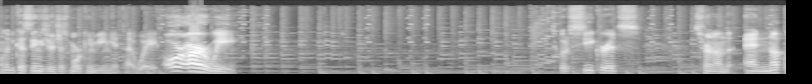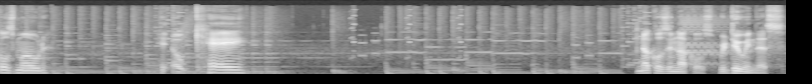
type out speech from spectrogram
Only because things are just more convenient that way. Or are we? Let's go to secrets, turn on the and knuckles mode, hit OK. Knuckles and Knuckles, we're doing this.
